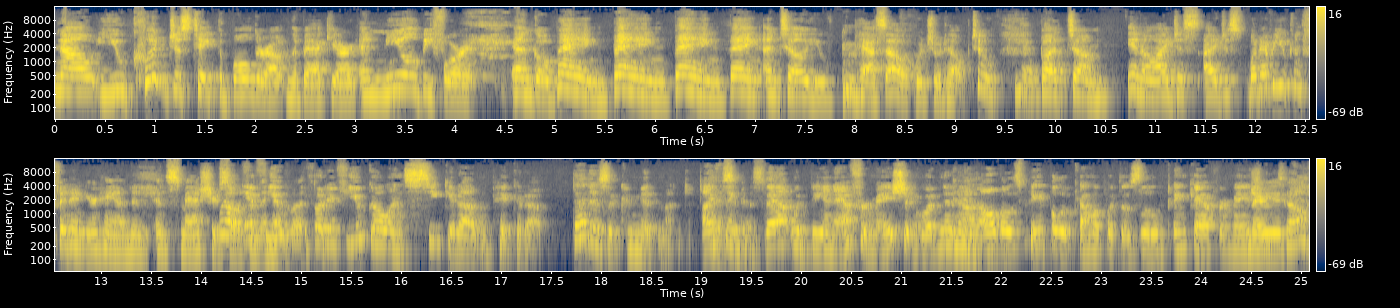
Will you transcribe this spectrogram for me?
Now, you could just take the boulder out in the backyard and kneel before it and go bang, bang, bang, bang until you pass out, which would help too. Yeah. But, um, you know, I just, I just, whatever you can fit in your hand and, and smash yourself in the you, head with. but if you go and seek it out and pick it up, that is a commitment. I Yes, think that would be an affirmation, wouldn't it? On all those people who come up with those little pink affirmations. There you go.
